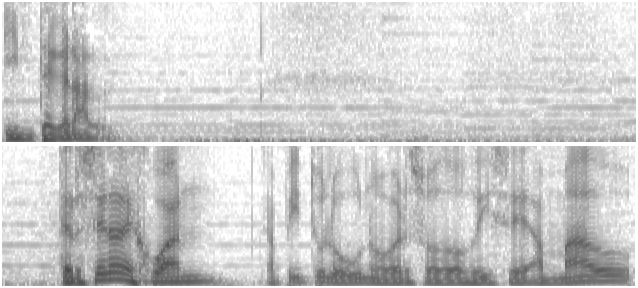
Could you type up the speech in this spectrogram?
Integral. Tercera de Juan, capítulo 1, verso 2 dice, Amado,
